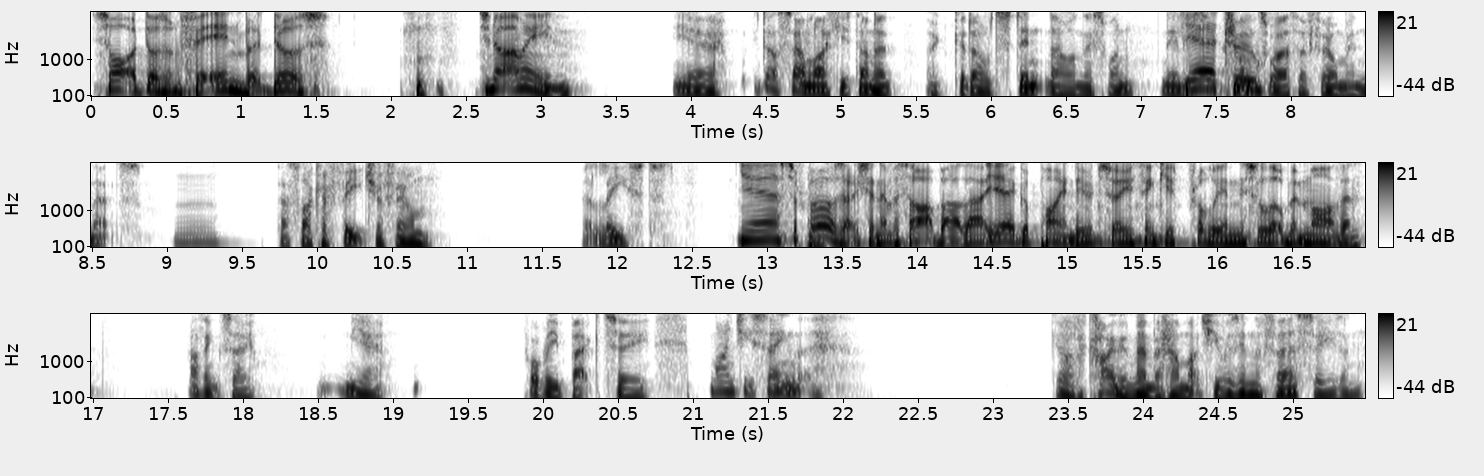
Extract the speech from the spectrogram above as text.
sort of doesn't fit in, but does. Do you know what I mean? yeah. It does sound like he's done a, a good old stint though on this one. Nearly Yeah, six true. months worth of filming. That's that's like a feature film, at least. Yeah, I suppose actually. I never thought about that. Yeah, good point, dude. So you think he's probably in this a little bit more then? I think so. Yeah. Probably back to, mind you saying that, God, I can't even remember how much he was in the first season.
